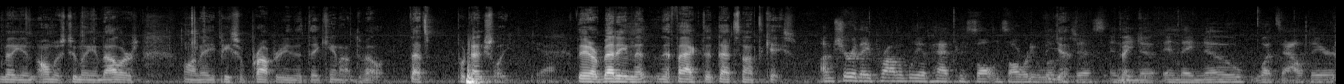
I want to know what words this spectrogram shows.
million, almost $2 million on a piece of property that they cannot develop. That's potentially. They are betting that, the fact that that's not the case. I'm sure they probably have had consultants already look Yes, at this, and they thank you. know, and they know what's out there,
